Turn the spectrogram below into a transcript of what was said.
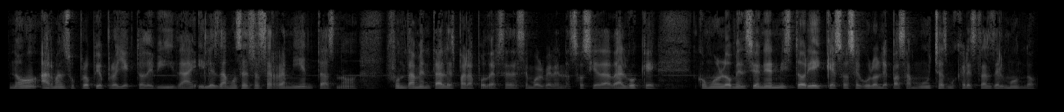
¿no? Arman su propio proyecto de vida y les damos esas herramientas, ¿no? Fundamentales para poderse desenvolver en la sociedad, algo que, como lo mencioné en mi historia y que eso seguro le pasa a muchas mujeres trans del mundo,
